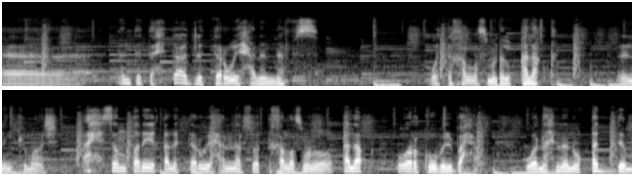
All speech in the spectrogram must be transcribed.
آه، أنت تحتاج للترويح عن النفس والتخلص من القلق للانكماش. أحسن طريقة للترويح عن النفس والتخلص من القلق هو ركوب البحر ونحن نقدم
